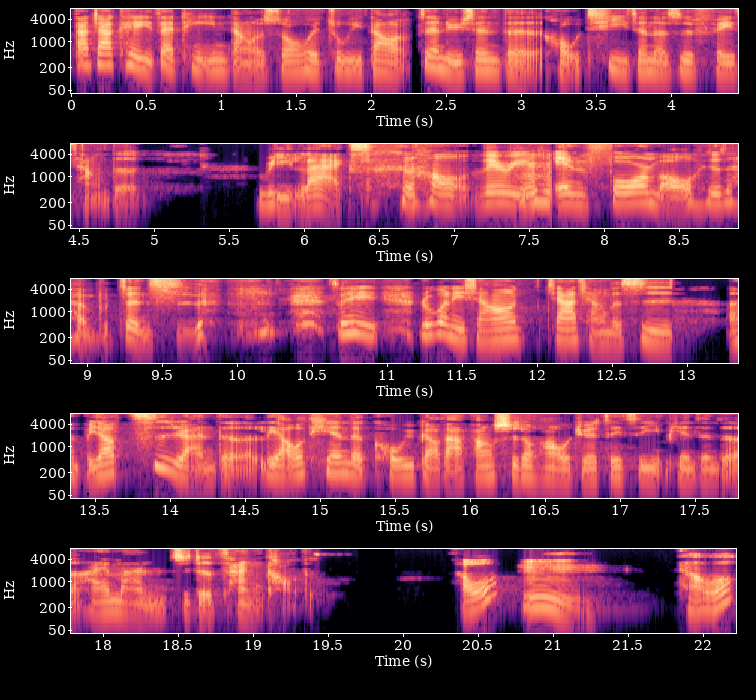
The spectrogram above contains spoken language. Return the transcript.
大家可以在听音档的时候会注意到，这女生的口气真的是非常的 relax，然后 very informal，就是很不正式的。所以，如果你想要加强的是呃比较自然的聊天的口语表达方式的话，我觉得这支影片真的还蛮值得参考的。好哦，嗯，好哦，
